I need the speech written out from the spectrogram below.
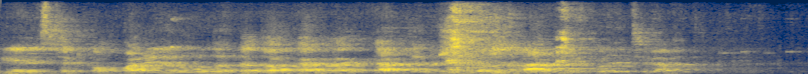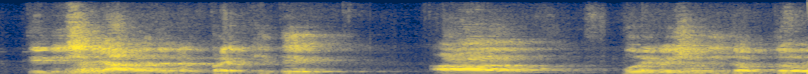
রিয়েল এস্টেট কোম্পানির অনুমোদনটা দরকার হয়, তার জন্য সালে আবেদন করেছিলাম। তিনি সেই আবেদনের প্রেক্ষিতে পরিবেশ অধিদপ্তর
